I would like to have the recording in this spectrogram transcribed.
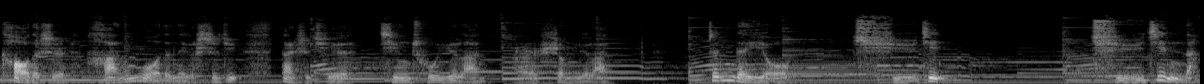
靠的是韩沃的那个诗句，但是却青出于蓝而胜于蓝。真的有曲尽，曲尽呐，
